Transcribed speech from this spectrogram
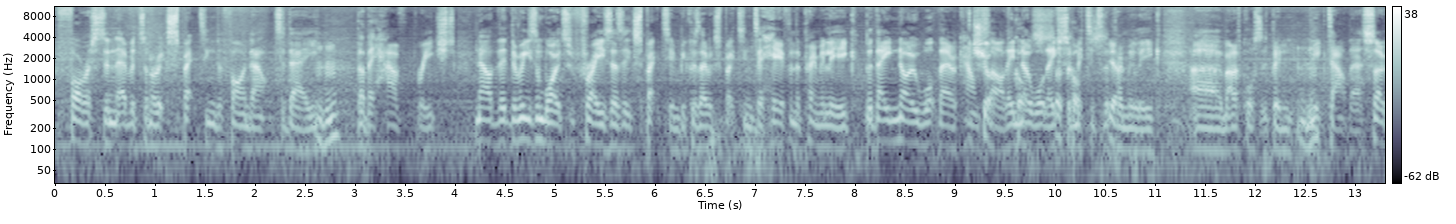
Forest and Everton are expecting to find out today Mm-hmm. that they have breached. Now, the, the reason why it's phrased as expecting because they're expecting to hear from the Premier League, but they know what their accounts Sure, are. They of know what they've submitted course, to the yeah. Premier League, um, and of course, it's been leaked out there. So.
